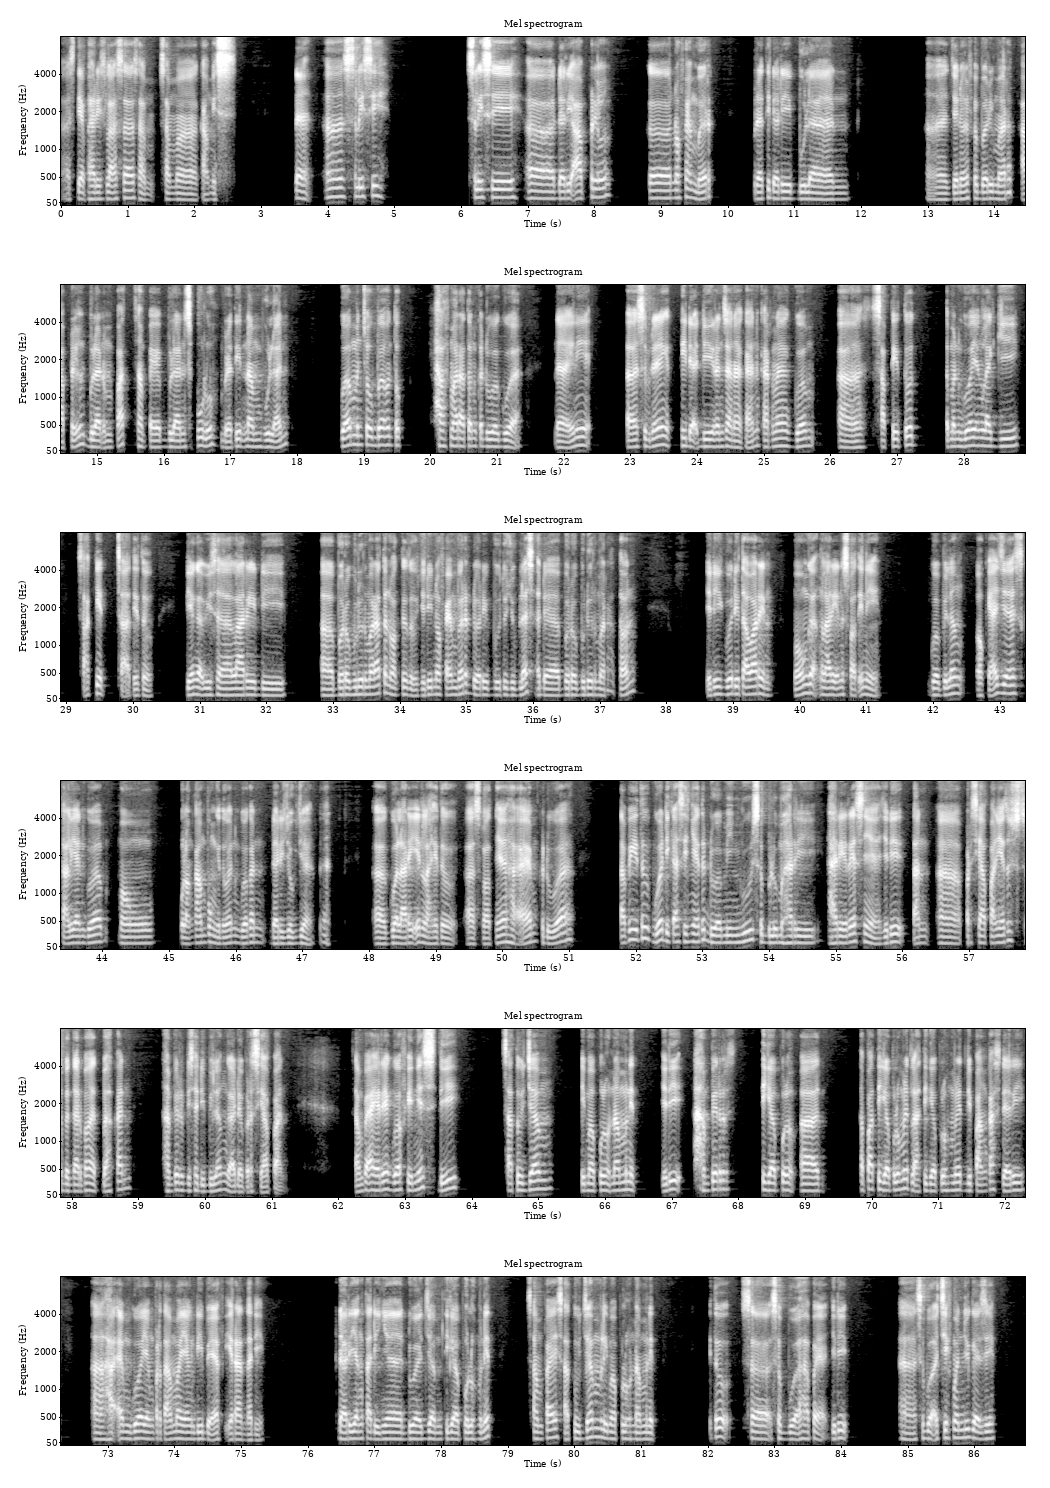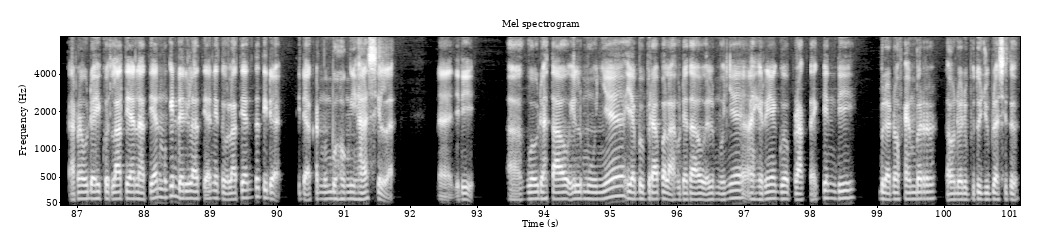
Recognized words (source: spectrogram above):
uh, setiap hari Selasa sama, sama Kamis. Nah uh, selisih selisih uh, dari April ke November berarti dari bulan uh, Januari Februari Maret April bulan 4 sampai bulan 10 berarti enam bulan gue mencoba untuk half marathon kedua gue nah ini uh, sebenarnya tidak direncanakan karena gue uh, Sabtu itu teman gue yang lagi sakit saat itu. Dia nggak bisa lari di uh, Borobudur Marathon waktu itu. Jadi November 2017 ada Borobudur Marathon. Jadi gue ditawarin mau nggak ngelariin slot ini gue bilang oke okay aja sekalian gue mau pulang kampung gitu kan. Gue kan dari Jogja. Nah uh, gue lariin lah itu uh, slotnya HM kedua. Tapi itu gue dikasihnya itu dua minggu sebelum hari hari race-nya. Jadi tan uh, persiapannya itu sebentar banget. Bahkan hampir bisa dibilang nggak ada persiapan. Sampai akhirnya gue finish di satu jam 56 menit. Jadi hampir 30 uh, tepat 30 menit lah 30 menit dipangkas dari uh, eh, HM gue yang pertama yang di BF Iran tadi. Dari yang tadinya 2 jam 30 menit sampai 1 jam 56 menit. Itu se sebuah apa ya jadi uh, sebuah achievement juga sih. Karena udah ikut latihan-latihan mungkin dari latihan itu latihan itu tidak tidak akan membohongi hasil lah. Nah jadi uh, eh, gue udah tahu ilmunya ya beberapa lah udah tahu ilmunya akhirnya gue praktekin di bulan November tahun 2017 itu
